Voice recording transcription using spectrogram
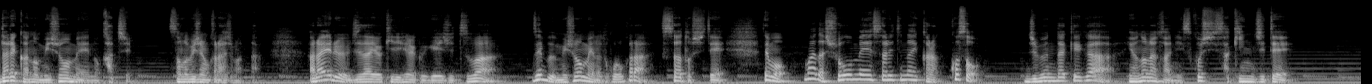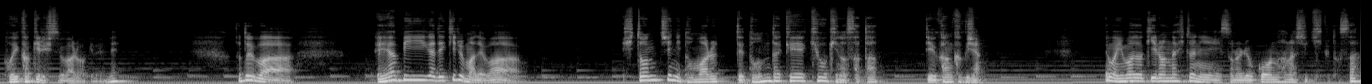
誰かの未証明の価値、そのビジョンから始まった。あらゆる時代を切り開く芸術は、全部未証明のところからスタートして、でもまだ証明されてないからこそ、自分だけが世の中に少し先んじて問いかける必要があるわけだよね。例えば、エアビーができるまでは、人ん家に泊まるってどんだけ狂気の沙汰っていう感覚じゃん。でも今時いろんな人にその旅行の話聞くとさ、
